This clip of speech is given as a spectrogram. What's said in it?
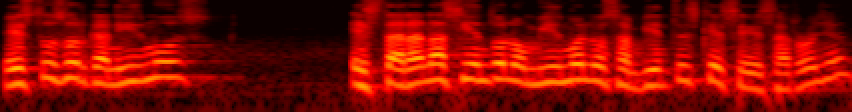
Estos organismos ¿Estarán haciendo lo mismo en los ambientes que se desarrollan?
